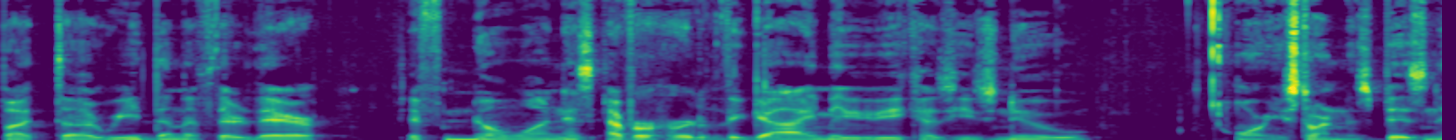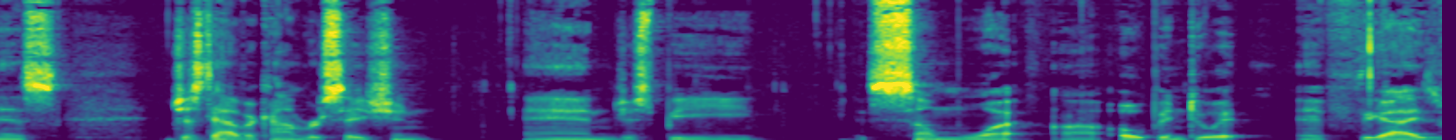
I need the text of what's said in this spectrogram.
But uh, read them if they're there. If no one has ever heard of the guy, maybe because he's new or he's starting his business, just have a conversation and just be somewhat uh, open to it. If the guy's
